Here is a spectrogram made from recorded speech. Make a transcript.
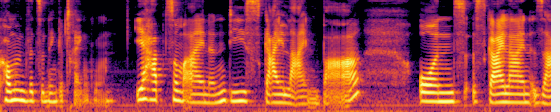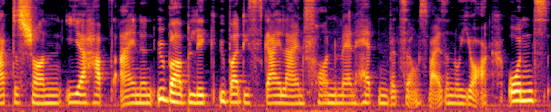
kommen wir zu den Getränken. Ihr habt zum einen die Skyline Bar. Und Skyline sagt es schon, ihr habt einen Überblick über die Skyline von Manhattan bzw. New York. Und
